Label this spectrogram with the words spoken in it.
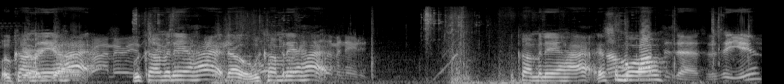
We're coming we in got hot. it. Primary We coming in hot though. We're coming in hot. Eliminated. We coming in hot. That's No, some who more. popped his ass? Was it you?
